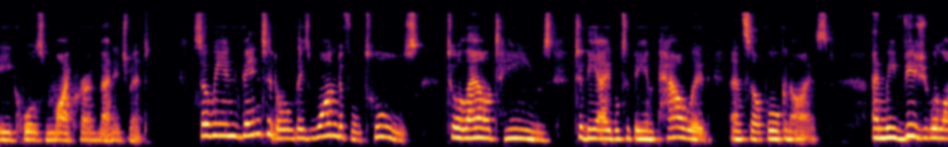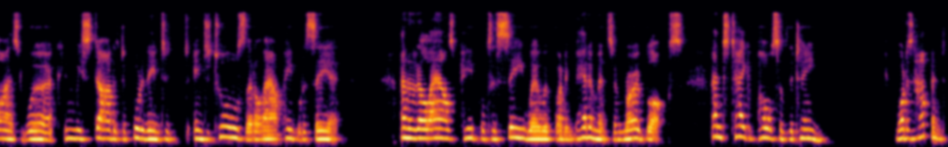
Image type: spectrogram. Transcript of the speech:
equals micromanagement. So we invented all these wonderful tools to allow teams to be able to be empowered and self-organized. And we visualized work and we started to put it into, into tools that allow people to see it. And it allows people to see where we've got impediments and roadblocks and to take a pulse of the team. What has happened?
